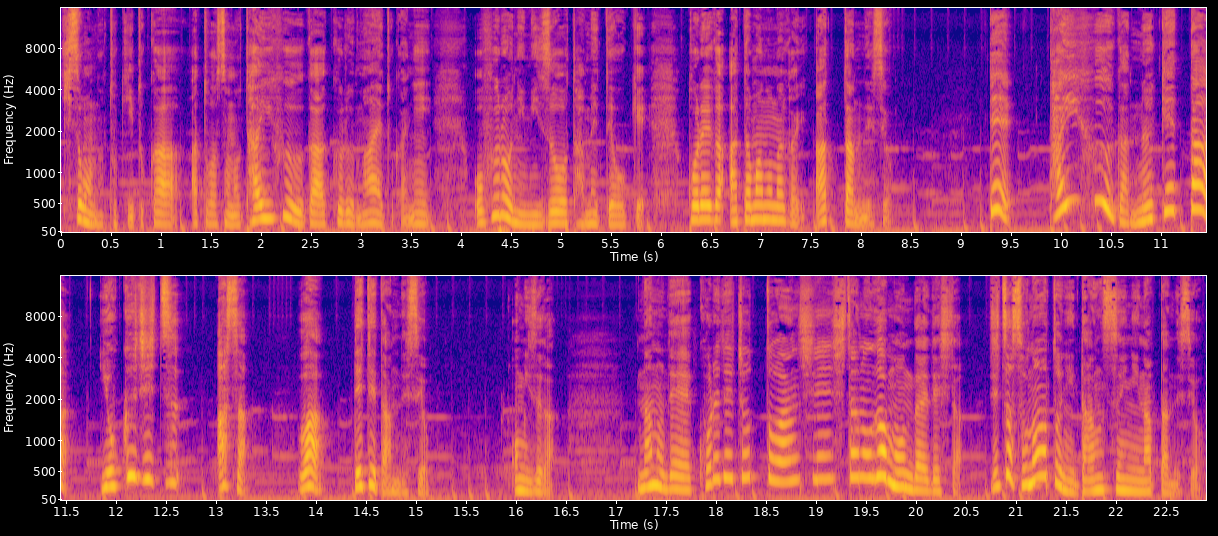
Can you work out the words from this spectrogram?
来そうな時とかあとはその台風が来る前とかにお風呂に水を溜めておけ。これが頭の中にあったんですよ。で台風が抜けた翌日朝は出てたんですよ。お水が。なのでこれでちょっと安心したのが問題でした。実はその後に断水になったんですよ。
